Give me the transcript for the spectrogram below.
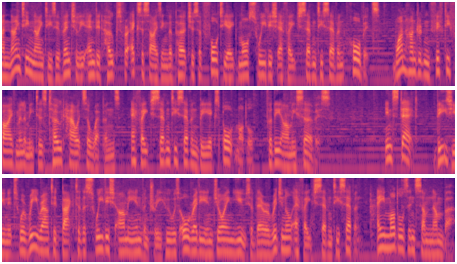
and 1990s eventually ended hopes for exercising the purchase of 48 more Swedish FH-77 Haubits, 155mm towed howitzer weapons, FH-77B export model, for the Army service. Instead, these units were rerouted back to the Swedish Army infantry who was already enjoying use of their original FH-77, A models in some number.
